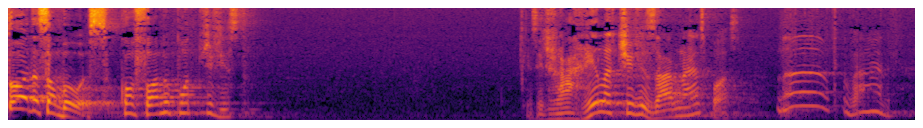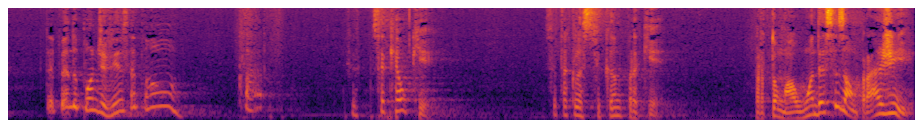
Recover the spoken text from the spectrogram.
Todas são boas, conforme o ponto de vista. Quer dizer, já relativizaram na resposta. Não, tem várias. Depende do ponto de vista, é bom. Claro. Você quer o quê? Você está classificando para quê? Para tomar alguma decisão, para agir.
